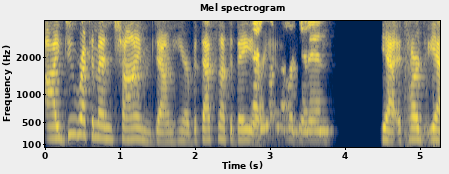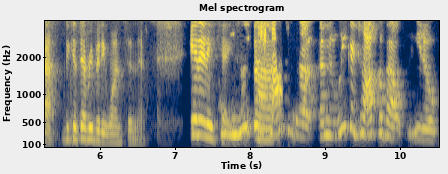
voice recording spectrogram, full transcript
I do recommend Chime down here, but that's not the Bay Yeah, Area. you'll never get in. Yeah, it's hard. Yeah, because everybody wants in there. In any I mean, case, we could uh, talk about. I mean, we could talk about. You know,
